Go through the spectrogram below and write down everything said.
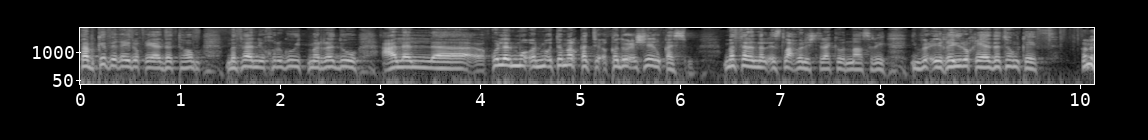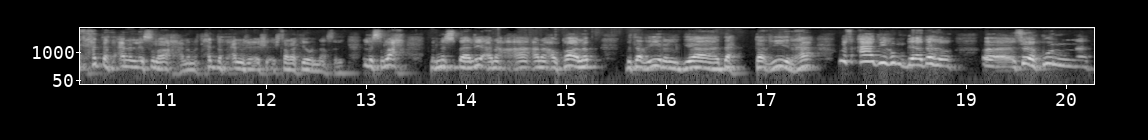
طب كيف يغيروا قيادتهم؟ مثلا يخرجوا يتمردوا على ال- قل الم- المؤتمر قد قدوا 20 قسم. مثلا الإصلاح والاشتراكي والناصري. يغيروا قيادتهم كيف؟ أنا أتحدث عن الإصلاح. أنا متحدث عن الاشتراكي والنصري الإصلاح بالنسبة لي أنا أنا أطالب بتغيير القيادة تغييرها. عادي هم قيادة آه، سيكون آه،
